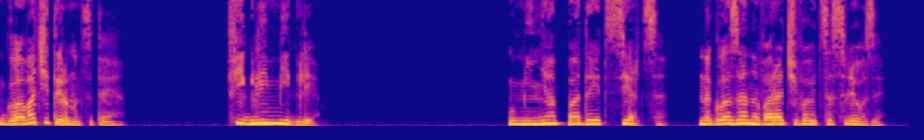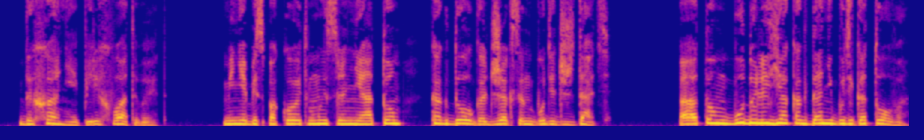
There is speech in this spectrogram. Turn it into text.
Глава 14. Фигли-мигли. У меня падает сердце, на глаза наворачиваются слезы, дыхание перехватывает. Меня беспокоит мысль не о том, как долго Джексон будет ждать, а о том, буду ли я когда-нибудь готова.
